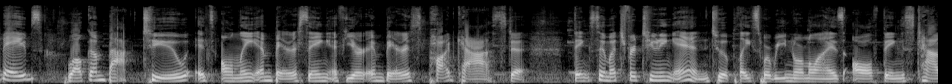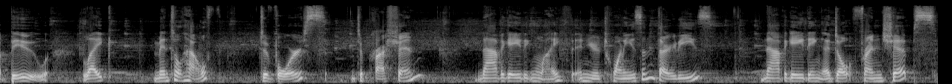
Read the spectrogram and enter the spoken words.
babes, welcome back to It's Only Embarrassing If You're Embarrassed podcast. Thanks so much for tuning in to a place where we normalize all things taboo, like mental health, divorce, depression, navigating life in your 20s and 30s, navigating adult friendships,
